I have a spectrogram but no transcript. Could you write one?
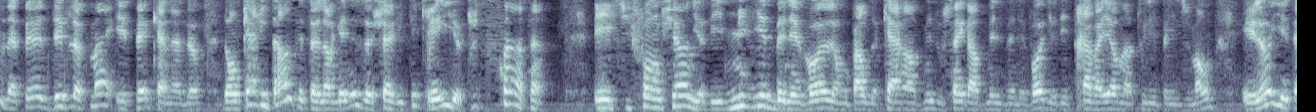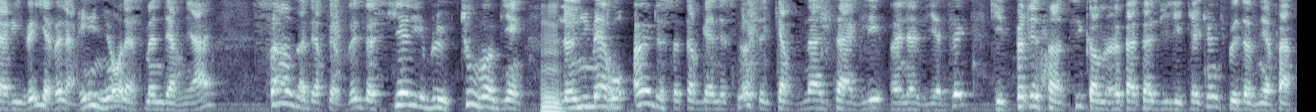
on l'appelle Développement et Paix Canada. Donc, Caritas est un organisme de charité créé il y a plus de 100 ans et qui fonctionne. Il y a des milliers de bénévoles. On parle de 40 000 ou 50 000 bénévoles. Il y a des travailleurs dans tous les pays du monde. Et là, il est arrivé, il y avait la réunion la semaine dernière sans avertir. Le ciel est bleu, tout va bien. Le numéro un de cet organisme-là, c'est le cardinal Taglé, un Asiatique, qui est pressenti comme un papabili, quelqu'un qui peut devenir pape.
